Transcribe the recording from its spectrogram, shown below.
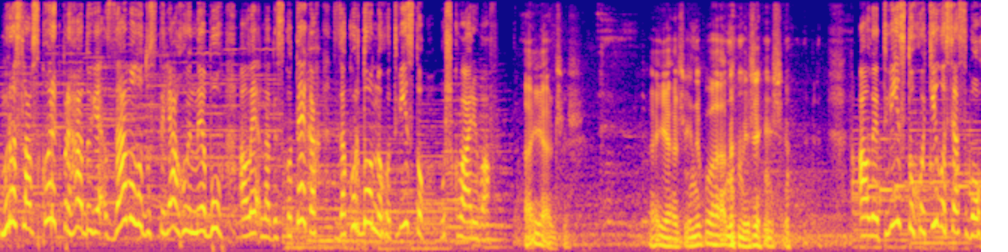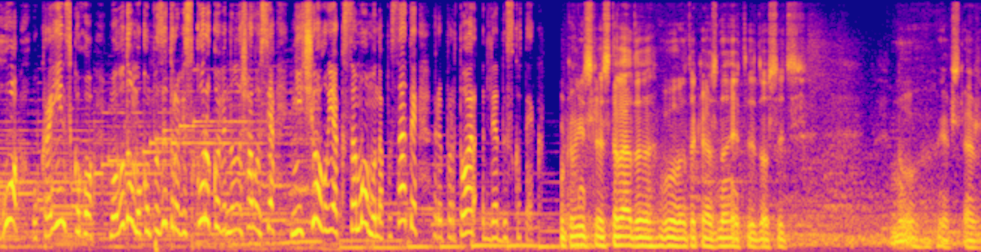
Мирослав Скорик пригадує, замолоду стилягою не був, але на дискотеках закордонного твісту ушкварював. А як же ж? А як же? І непогано, між іншим. Але твісту хотілося свого українського. Молодому композиторові Скорикові не лишалося нічого, як самому написати репертуар для дискотек. Українська естрада була така, знаєте, досить, ну, як скажу,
